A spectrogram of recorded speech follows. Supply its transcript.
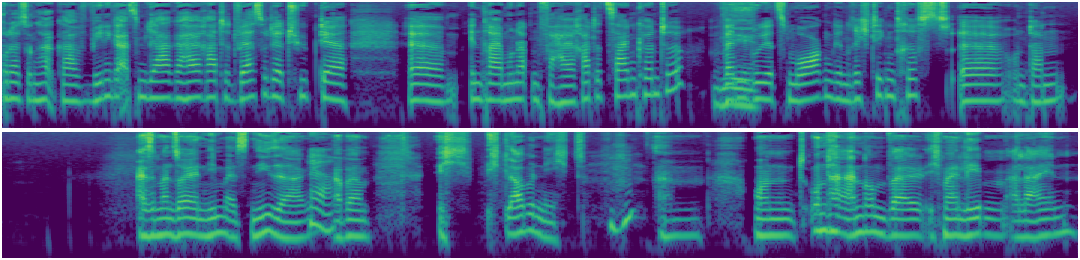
oder sogar weniger als einem Jahr geheiratet, wärst du der Typ, der äh, in drei Monaten verheiratet sein könnte, wenn nee. du jetzt morgen den richtigen triffst äh, und dann also man soll ja niemals nie sagen, ja. aber ich, ich glaube nicht. Mhm. Ähm, und unter anderem, weil ich mein Leben allein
